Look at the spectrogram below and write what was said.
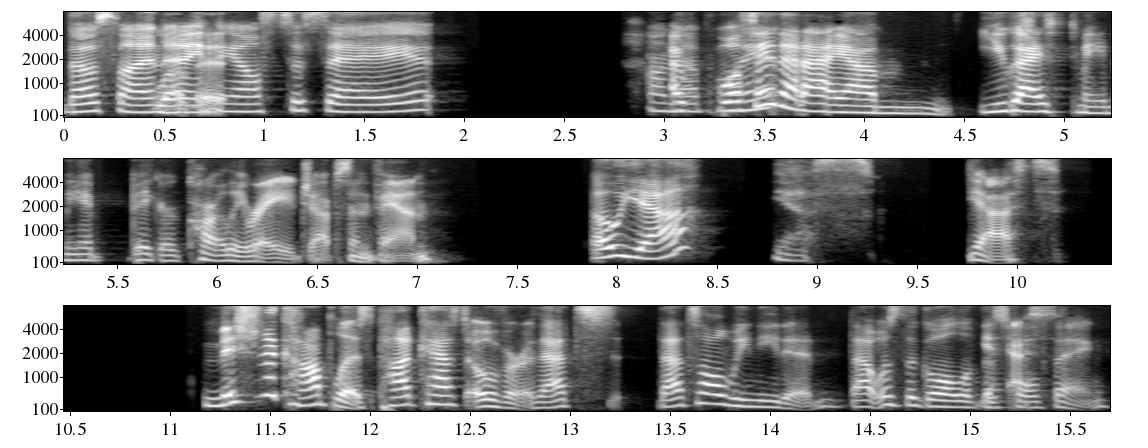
That was fun. Love it. Anything else to say on I that will say that I um you guys made me a bigger Carly Rae Jepsen fan. Oh, yeah. Yes. Yes. Mission accomplished. Podcast over. That's that's all we needed. That was the goal of this whole thing.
